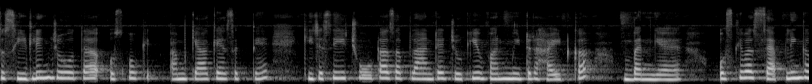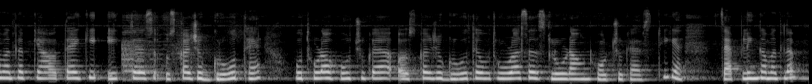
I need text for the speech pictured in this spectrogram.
तो सीडलिंग जो होता है, उसको हम क्या कह सकते हैं कि जैसे ये छोटा सा प्लांट है जो कि वन मीटर हाइट का बन गया है। उसके बाद सैपलिंग का मतलब क्या होता है कि एक तरह से उसका जो ग्रोथ है, वो थोड़ा हो चुका है और उसका जो ग्रोथ है, वो थोड़ा सा स्लो डाउन हो चुका है, ठीक है? सैपलिंग का मतलब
